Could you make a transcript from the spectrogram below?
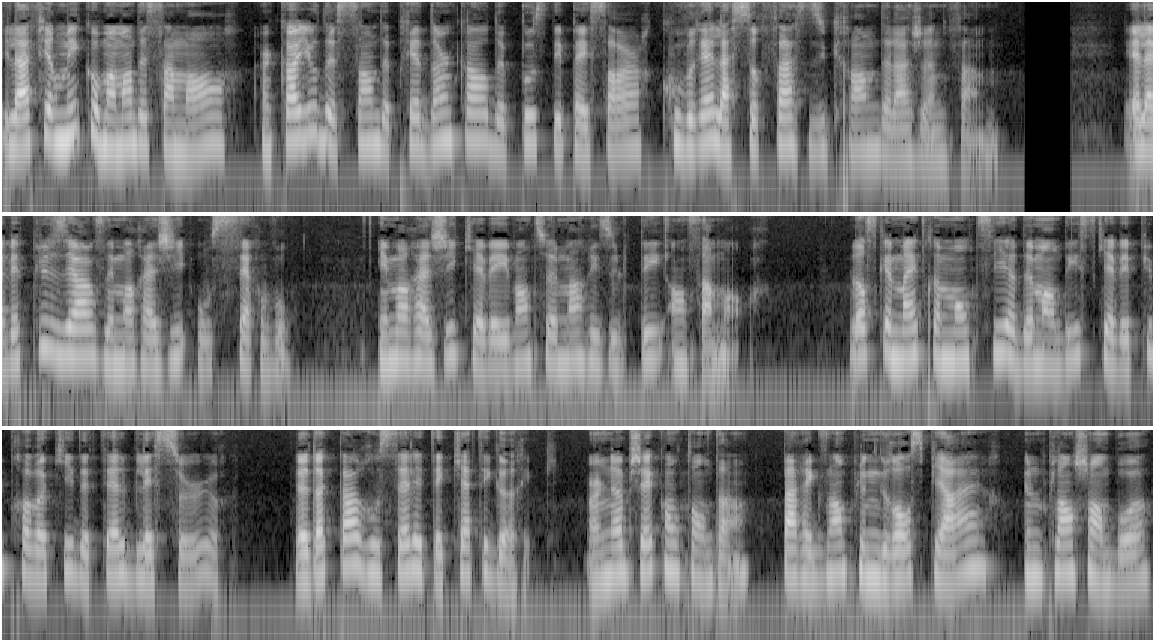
il a affirmé qu'au moment de sa mort, un caillot de sang de près d'un quart de pouce d'épaisseur couvrait la surface du crâne de la jeune femme. Elle avait plusieurs hémorragies au cerveau, hémorragies qui avaient éventuellement résulté en sa mort. Lorsque maître Monti a demandé ce qui avait pu provoquer de telles blessures, le docteur Roussel était catégorique. Un objet contondant, par exemple une grosse pierre, une planche en bois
